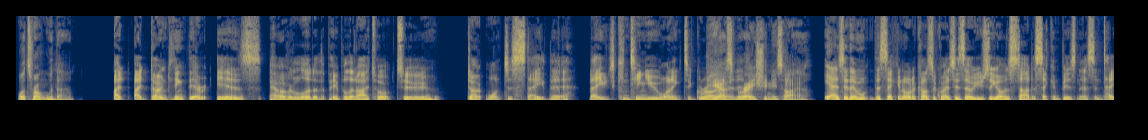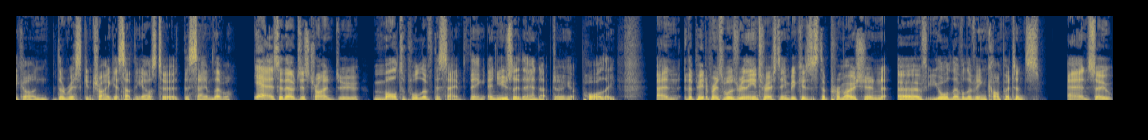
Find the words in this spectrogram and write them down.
What's wrong with that? I, I don't think there is. However, a lot of the people that I talk to don't want to stay there. They continue wanting to grow. the aspiration is higher. Yeah, so then the second order consequence is they'll usually go and start a second business and take on the risk and try and get something else to the same level. Yeah, so they'll just try and do multiple of the same thing, and usually they end up doing it poorly. And the Peter Principle is really interesting because it's the promotion of your level of incompetence. And so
